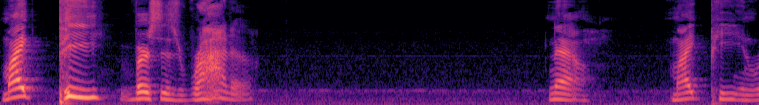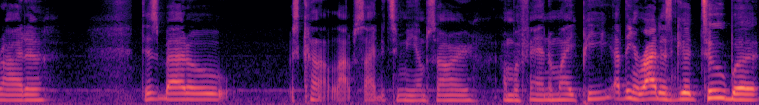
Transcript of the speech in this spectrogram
Mike P versus Rada. Now, Mike P and Rada. This battle is kind of lopsided to me. I'm sorry. I'm a fan of Mike P. I think Rada's good too, but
